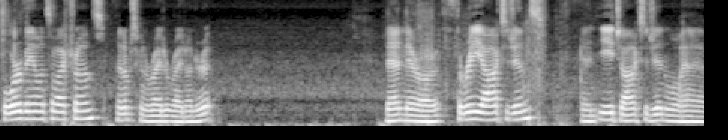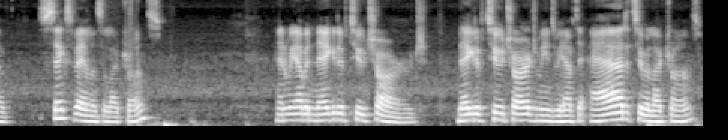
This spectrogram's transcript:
four valence electrons, and I'm just going to write it right under it. Then there are three oxygens, and each oxygen will have six valence electrons. And we have a negative 2 charge. Negative 2 charge means we have to add two electrons.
